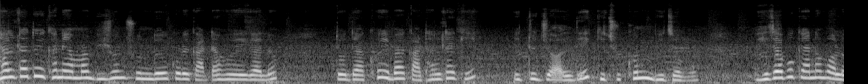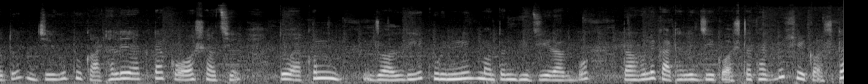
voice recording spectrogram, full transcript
কাঁঠালটা তো এখানে আমার ভীষণ সুন্দর করে কাটা হয়ে গেল। তো দেখো এবার কাঁঠালটাকে একটু জল দিয়ে কিছুক্ষণ ভিজাবো। ভেজাবো কেন বলো তো যেহেতু কাঁঠালের একটা কষ আছে, তো এখন জল দিয়ে কুড়ি মিনিট মতন ভিজিয়ে রাখব। তাহলে কাঁঠালের যে কষটা থাকবে, সেই কষটা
